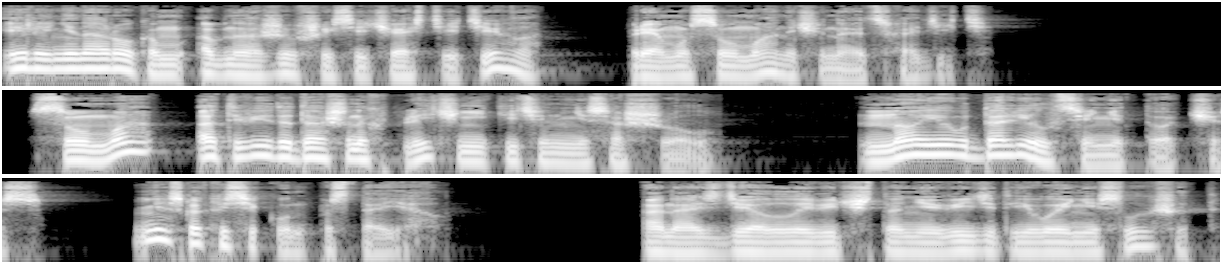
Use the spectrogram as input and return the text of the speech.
или ненароком обнажившейся части тела, прямо с ума начинают сходить. С ума от вида Дашиных плеч Никитин не сошел, но и удалился не тотчас, несколько секунд постоял. Она сделала вид, что не видит его и не слышит,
